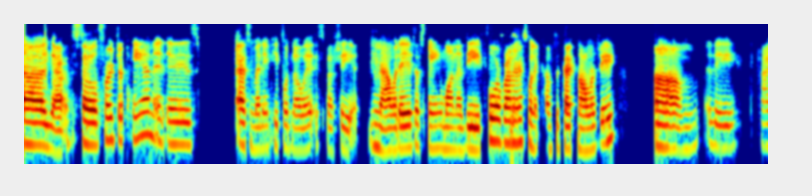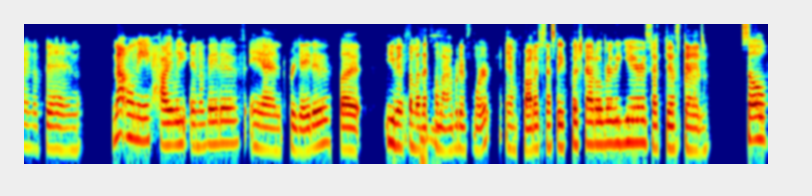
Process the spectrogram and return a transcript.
Uh, yeah. So for Japan, it is, as many people know it, especially nowadays, as being one of the forerunners when it comes to technology. Um, they kind of been not only highly innovative and creative, but even some of the Mhm. collaborative work and products that they've pushed out over the years have just been so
